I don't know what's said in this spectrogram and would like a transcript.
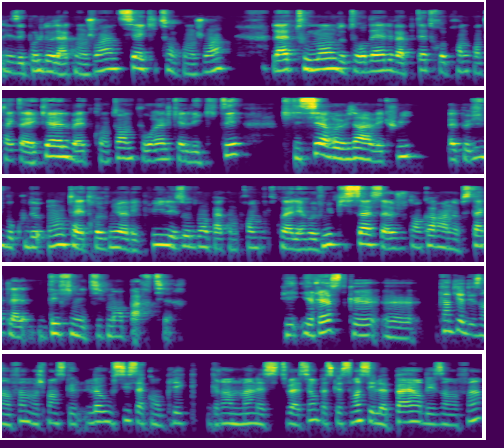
les épaules de la conjointe. Si elle quitte son conjoint, là, tout le monde autour d'elle va peut-être reprendre contact avec elle, va être contente pour elle qu'elle l'ait quitté. Puis si elle revient avec lui, elle peut vivre beaucoup de honte à être revenue avec lui. Les autres vont pas comprendre pourquoi elle est revenue. Puis ça, ça ajoute encore un obstacle à définitivement partir. Il reste que euh, quand il y a des enfants, moi je pense que là aussi ça complique grandement la situation parce que souvent c'est le père des enfants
